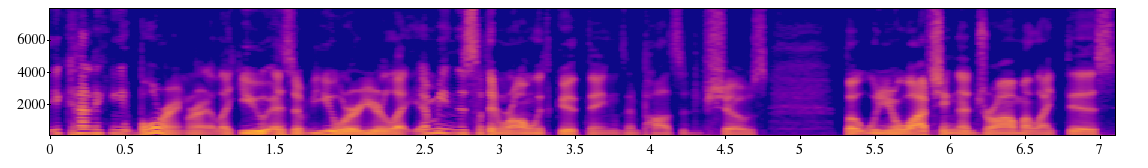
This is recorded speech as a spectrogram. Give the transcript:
it kind of can get boring, right? Like you as a viewer, you're like, I mean, there's nothing wrong with good things and positive shows, but when you're watching a drama like this,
